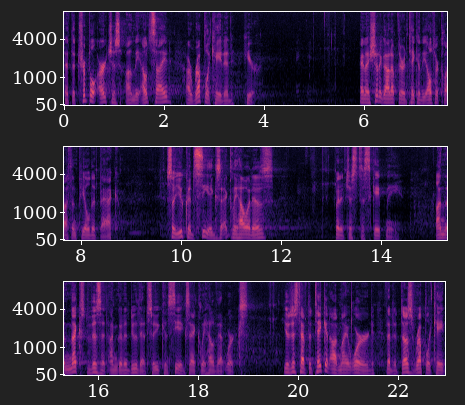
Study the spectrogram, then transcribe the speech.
that the triple arches on the outside are replicated here. And I should have got up there and taken the altar cloth and peeled it back so you could see exactly how it is, but it just escaped me. On the next visit, I'm going to do that so you can see exactly how that works. You'll just have to take it on my word that it does replicate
